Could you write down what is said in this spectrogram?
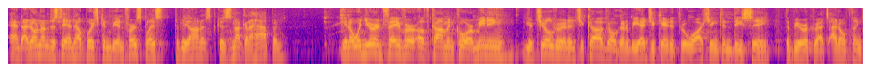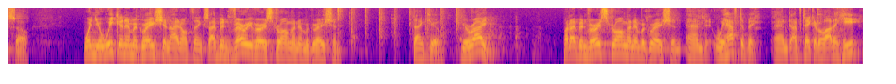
and I don't understand how Bush can be in first place, to be honest, because it's not going to happen. You know, when you're in favor of Common Core, meaning your children in Chicago are going to be educated through Washington, D.C., the bureaucrats, I don't think so. When you weaken immigration, I don't think so. I've been very, very strong on immigration. Thank you. You're right. But I've been very strong on immigration, and we have to be. And I've taken a lot of heat,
